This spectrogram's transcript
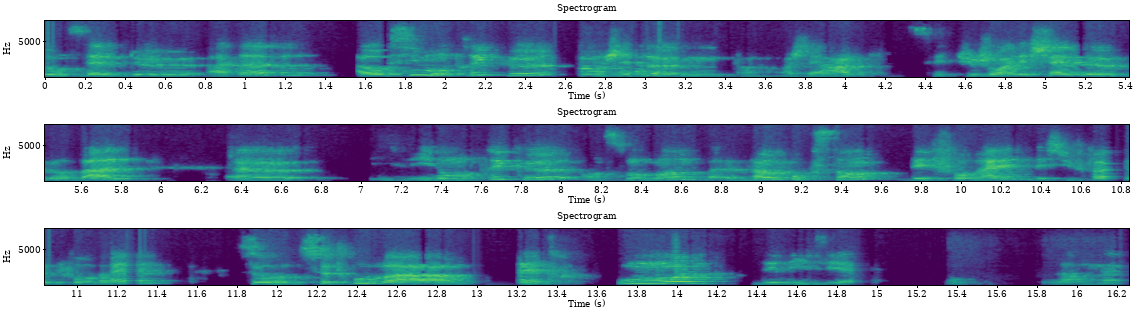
dont celle de Haddad, a aussi montré que, en général, c'est toujours à l'échelle globale, euh, ils ont montré que en ce moment, 20% bah, des forêts, des surfaces de forêt, se, trouvent à être ou moins des lisières. Donc, là, on a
